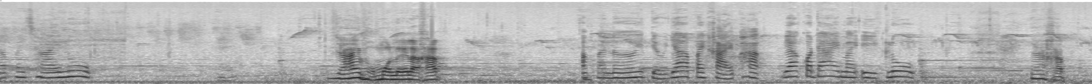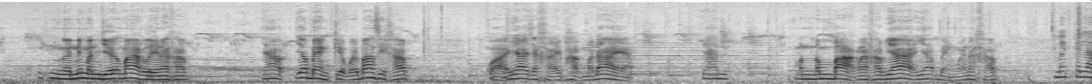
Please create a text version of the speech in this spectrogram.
อันเอาไปใช้ลูก ย่าให้ผมหมดเลยเหรอครับ เอาไปเลย เดี๋ยวย่าไปขายผัก ย่าก็ได้มาอีกลูก ย่าครับ เงินนี่มันเยอะมากเลยนะครับ ย่าย่าแบ่งเก็บไว้บ้างสิครับ กว่าย่าจะขายผักมาได้อะย่ามันลำบากนะครับ ย่าย่าแบ่งไว้นะครับ ไม่เป็นไร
